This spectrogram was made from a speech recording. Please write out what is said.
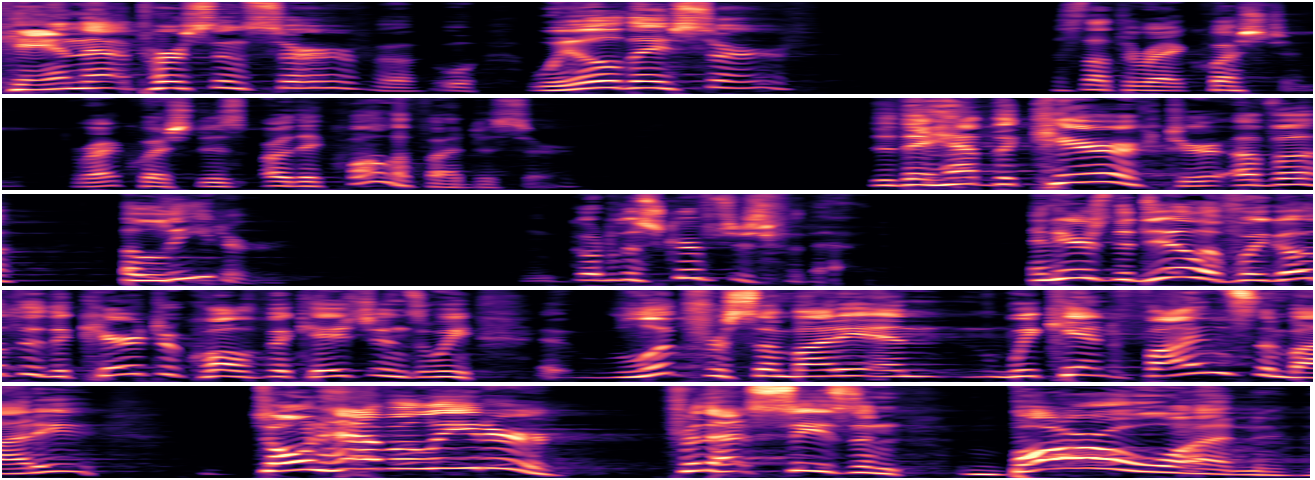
Can that person serve? Uh, will they serve? That's not the right question. The right question is Are they qualified to serve? Do they have the character of a, a leader? Go to the scriptures for that. And here's the deal if we go through the character qualifications, we look for somebody and we can't find somebody, don't have a leader for that season. Borrow one.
